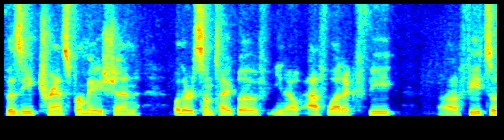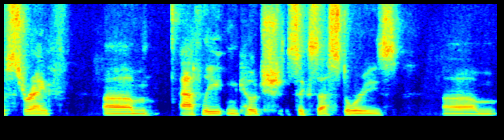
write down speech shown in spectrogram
physique transformation, whether it's some type of, you know, athletic feat, uh, feats of strength, um, athlete and coach success stories, um,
